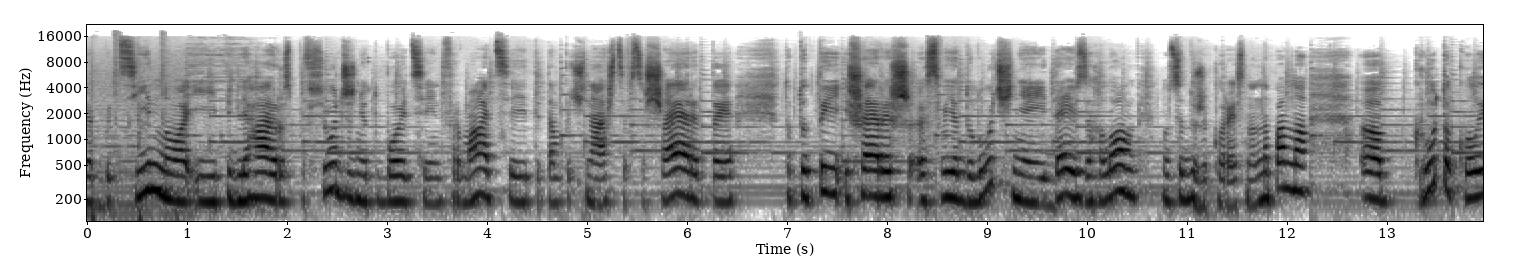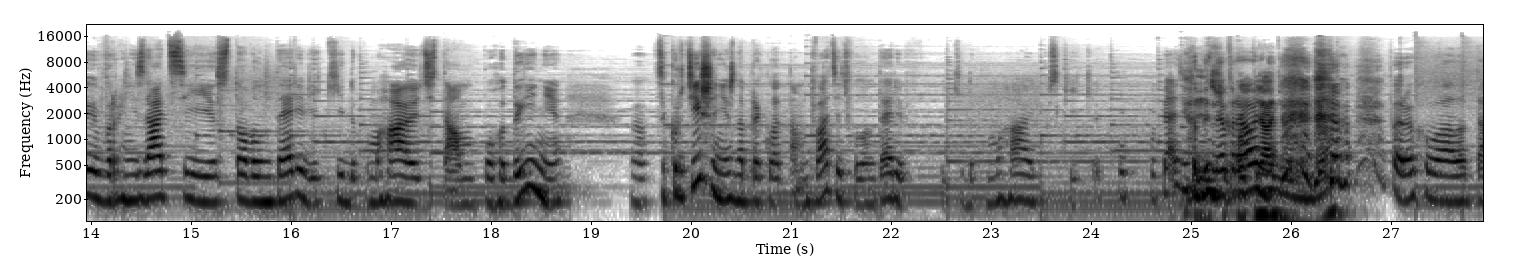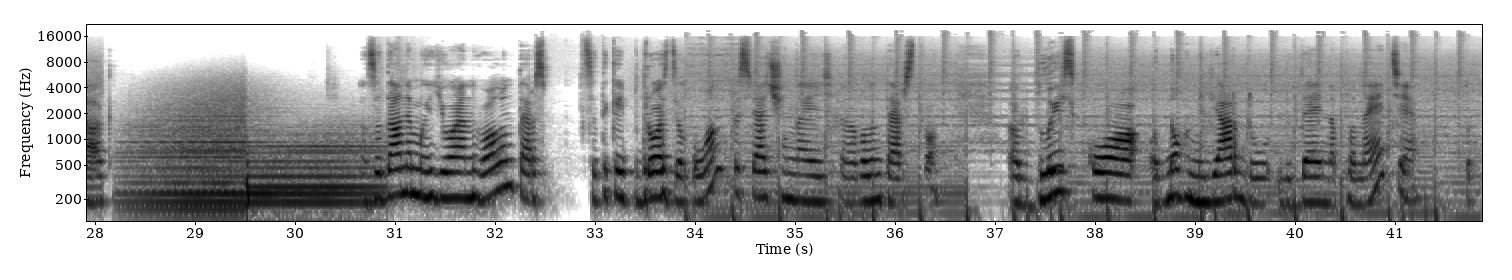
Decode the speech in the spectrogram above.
якби цінно і підлягає розповсюдженню тобою цієї інформації, ти там починаєш це все шерити. Тобто ти і шериш е, своє долучення, ідею загалом, ну це дуже корисно. Напевно, е, круто, коли в організації 100 волонтерів, які допомагають там по годині. Е, це крутіше, ніж, наприклад, там 20 волонтерів, які допомагають, оскільки по, по 5 годин я правильно перерахувала так. За даними UN Volunteers, це такий підрозділ ООН, присвячений е, волонтерству. Е, близько одного мільярду людей на планеті,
